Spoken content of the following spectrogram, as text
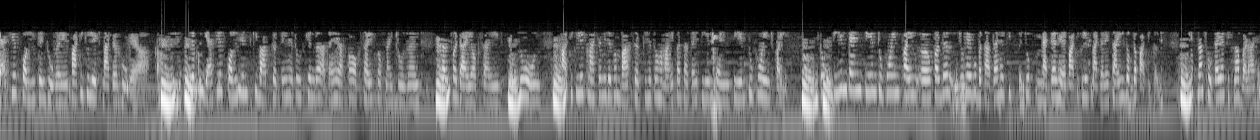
गैसियस पॉल्यूटेंट हो गए पार्टिकुलेट मैटर हो गया आपका। Hmm. तो जब हम गैसियस पॉल्यूटेंट्स की बात करते हैं तो उसके अंदर आता है आपका oxides of nitrogen sulphur dioxide ozone particulate matter में जब हम बात करते हैं तो हमारे पास आता है PM ten PM two point five तो PM ten PM two point five further जो है वो बताता है कि जो मैटर है पार्टिकुलेट मैटर है साइज़ ऑफ़ द पार्टिकल कितना छोटा या कितना बड़ा है।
